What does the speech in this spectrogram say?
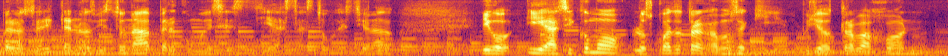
pero hasta ahorita no has visto nada, pero como dices, ya estás tú gestionado. Digo, y así como los cuatro trabajamos aquí, pues yo trabajo en-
